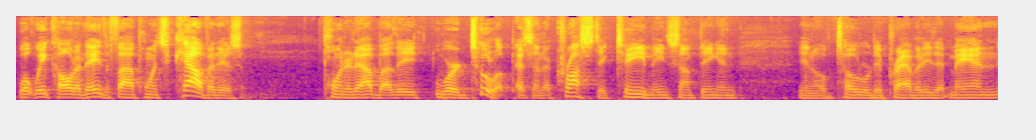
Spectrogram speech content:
what we call today the five points of Calvinism, pointed out by the word tulip as an acrostic. T means something, and you know, total depravity that man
